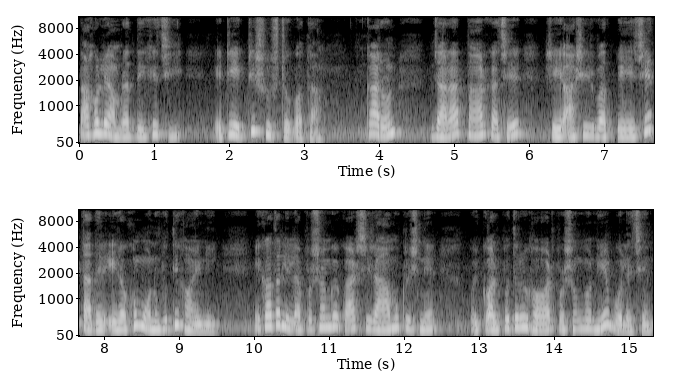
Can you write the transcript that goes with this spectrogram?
তাহলে আমরা দেখেছি এটি একটি সুষ্ঠু কথা। কারণ যারা তার কাছে সেই আশীর্বাদ পেয়েছে, তাদের এরকম অনুভূতি হয়নি। একথা লীলা প্রসঙ্গকার শ্রী রামকৃষ্ণের ওই কল্পতরু হওয়ার প্রসঙ্গ নিয়ে বলেছেন।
